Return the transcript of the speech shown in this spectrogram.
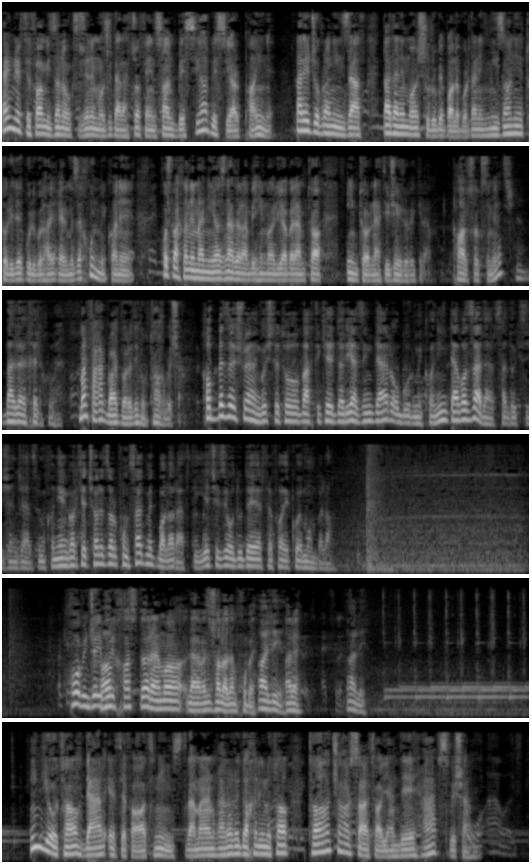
در این ارتفاع میزان اکسیژن موجود در اطراف انسان بسیار بسیار پایینه. برای جبران این ضعف بدن ما شروع به بالا بردن میزان تولید گلوبول‌های قرمز خون می‌کنه. خوشبختانه من نیاز ندارم به هیمالیا برم تا اینطور نتیجه رو بگیرم. پالس اکسیمتر؟ بله خیلی خوبه من فقط باید وارد این اتاق بشم. خب بذارش روی انگشت تو وقتی که داری از این در عبور می‌کنی دوازده درصد اکسیژن جذب می‌کنی انگار که 4500 متر بالا رفتی یه چیزی حدود ارتفاع کوه مونبلان خب اینجا یه خب. بوی خاص داره اما در عوضش حال آدم خوبه. عالی. آره. عالی. این یه اتاق در ارتفاعات نیست و من قرار داخل این اتاق تا چهار ساعت آینده حبس بشم.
